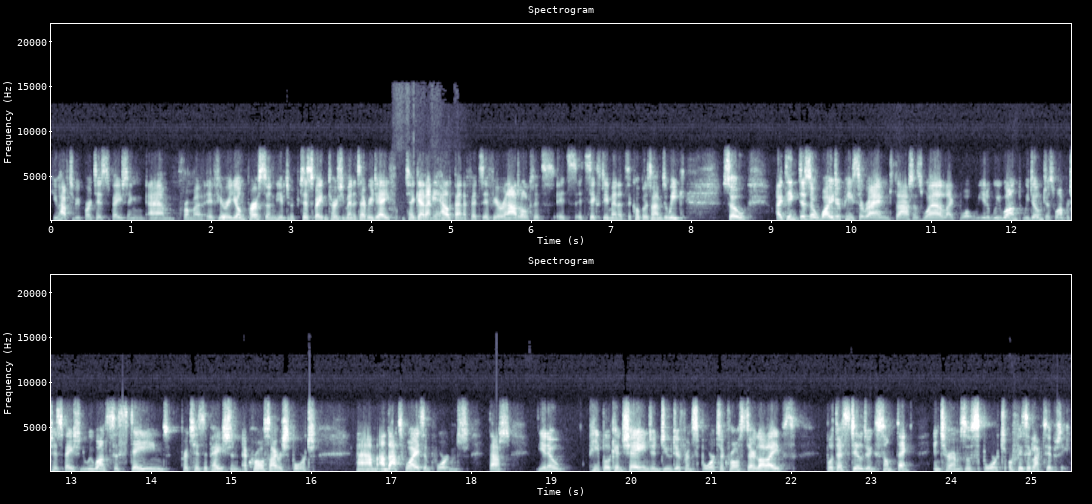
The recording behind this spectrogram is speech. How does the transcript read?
you have to be participating um, from a, if you're a young person you have to be participating 30 minutes every day to get any health benefits. If you're an adult it's it's it's 60 minutes a couple of times a week. So i think there's a wider piece around that as well like what you know we want we don't just want participation we want sustained participation across irish sport. Um, and that's why it's important that, you know, people can change and do different sports across their lives, but they're still doing something in terms of sport or physical activity.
